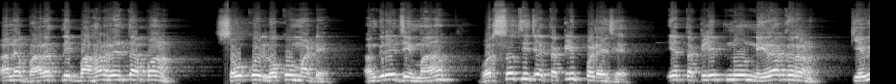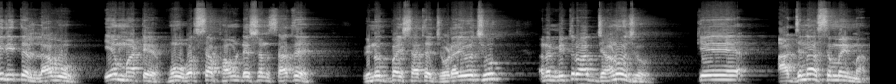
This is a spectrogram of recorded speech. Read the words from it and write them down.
અને ભારતની બહાર રહેતા પણ સૌ કોઈ લોકો માટે અંગ્રેજીમાં વર્ષોથી જે તકલીફ પડે છે, એ તકલીફનું નિરાકરણ કેવી રીતે લાવવું એ માટે હું વર્ષા ફાઉન્ડેશન સાથે, વિનોદભાઈ સાથે જોડાયો છું. અને મિત્રો, આપ જાણો છો કે આજના સમયમાં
